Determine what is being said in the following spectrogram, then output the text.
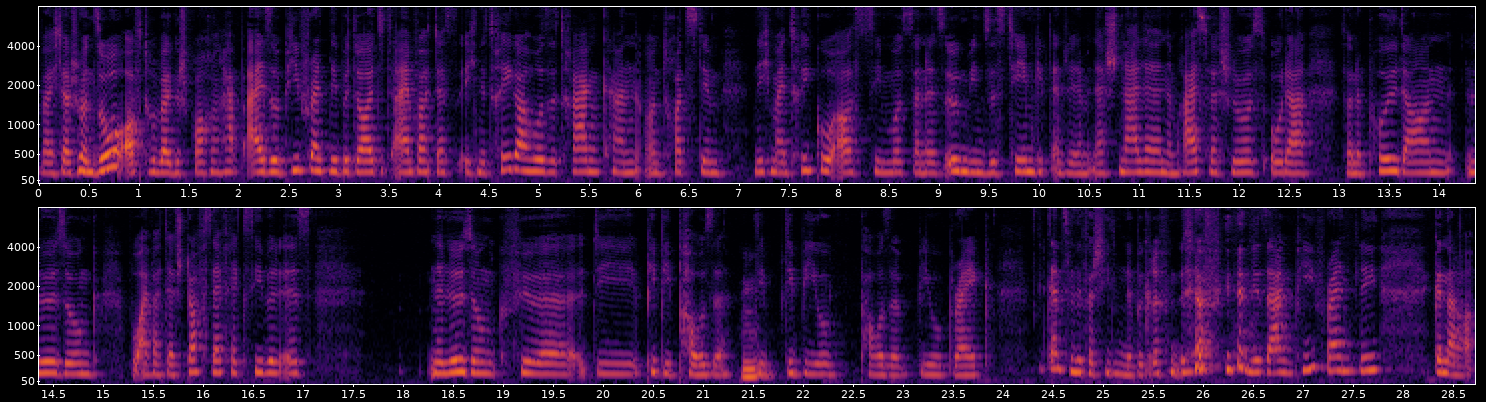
weil ich da schon so oft drüber gesprochen habe. Also P-Friendly bedeutet einfach, dass ich eine Trägerhose tragen kann und trotzdem nicht mein Trikot ausziehen muss, sondern es irgendwie ein System gibt, entweder mit einer Schnalle, einem Reißverschluss oder so eine Pull-Down-Lösung, wo einfach der Stoff sehr flexibel ist. Eine Lösung für die Pipi-Pause, hm. die, die Bio-Pause, Bio-Break. Gibt ganz viele verschiedene Begriffe dafür. Wir sagen P-Friendly. Genau.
